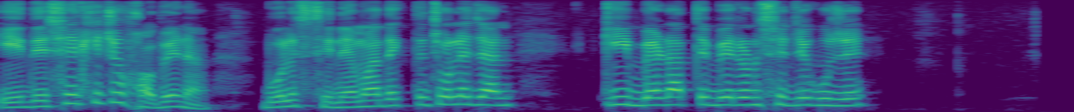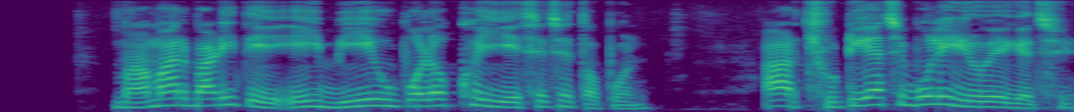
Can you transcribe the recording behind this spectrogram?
এ দেশের কিছু হবে না বলে সিনেমা দেখতে চলে যান। কি বেড়াতে বেরোন সেজে গুজে। মামার বাড়িতে এই বিয়ে উপলক্ষেই এসেছে তপন। আর ছুটি আছে বলেই রয়ে গেছে।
